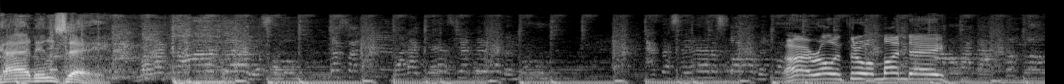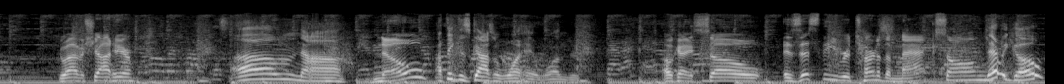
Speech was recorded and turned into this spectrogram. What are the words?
Chad and Zay. All right, rolling through a Monday. Do I have a shot here? Um, nah. No? I think this guy's a one hit wonder. Okay, so is this the Return of the Mac song? There we go.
